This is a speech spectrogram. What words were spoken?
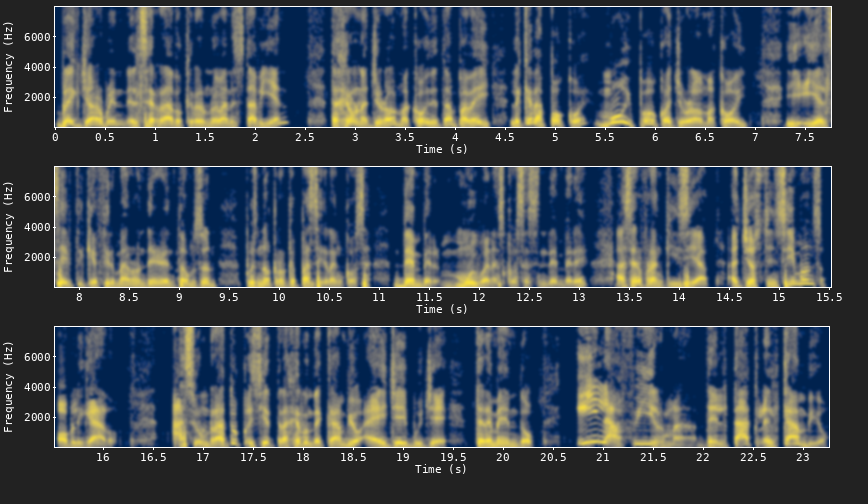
Blake Jarvin, el cerrado que renuevan, está bien. Trajeron a Gerald McCoy de Tampa Bay, le queda poco, ¿eh? muy poco a Gerald McCoy. Y, el safety que firmaron Darren Thompson, pues no creo que pase gran cosa. Denver, muy buenas cosas en Denver. ¿eh? Hacer franquicia a Justin Simmons, obligado. Hace un rato trajeron de cambio a AJ Bouye, tremendo. Y la firma del tackle, el cambio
